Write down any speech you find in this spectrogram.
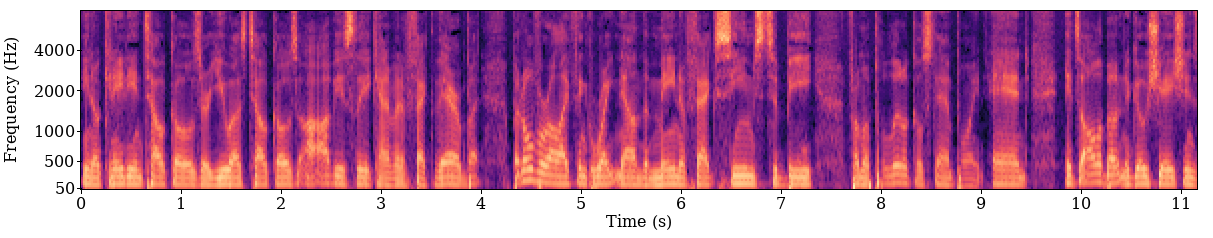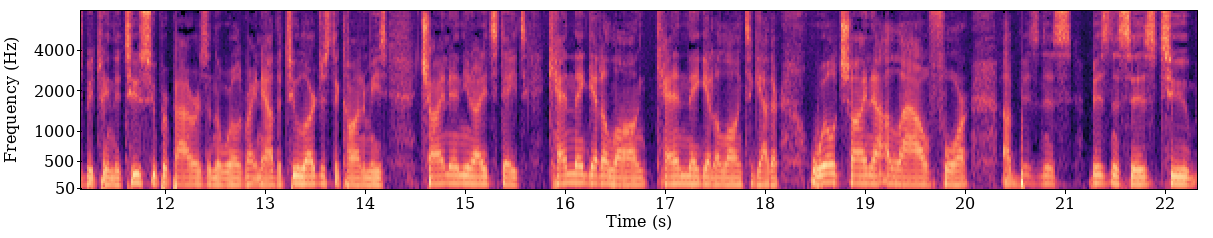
you know Canadian telcos or U.S. telcos, obviously kind of an effect there. But but overall, I think right now the main effect seems to be from a political standpoint, and it's all about negotiations between the two superpowers in the world right now, the two largest economies, China and the United States. Can they get along? Can they get along together? Will China allow for uh, business businesses to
